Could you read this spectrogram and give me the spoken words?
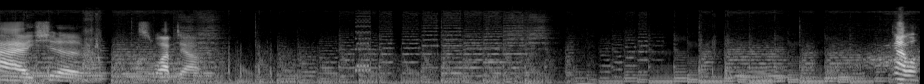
I should have swapped out. Ah, well.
